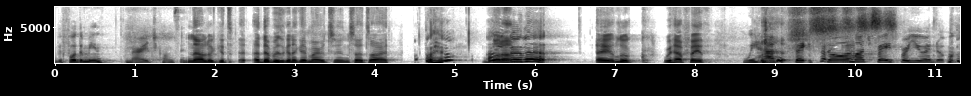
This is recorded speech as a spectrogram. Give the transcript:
before the main marriage comes in. Now look, it's Adobe is gonna get married soon, so it's alright. What the hell? But, I didn't um, know that. Hey, look, we have faith. We have faith, so much faith for you, Adobe.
